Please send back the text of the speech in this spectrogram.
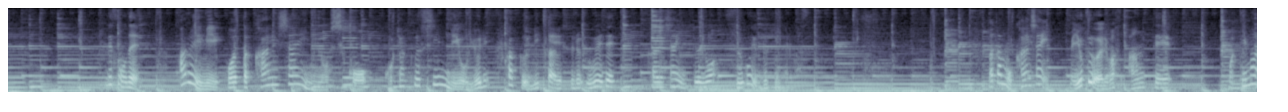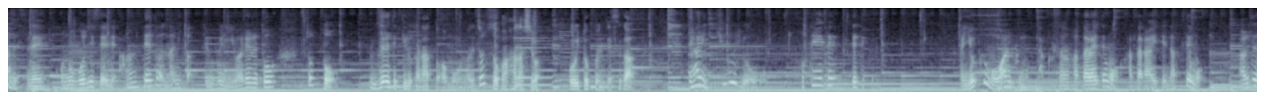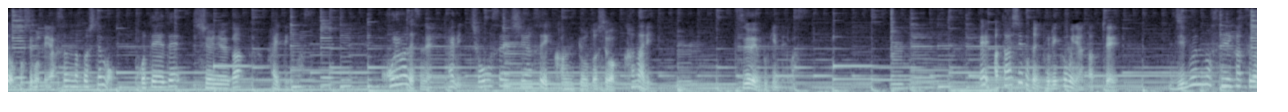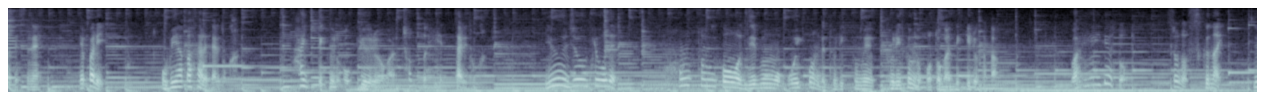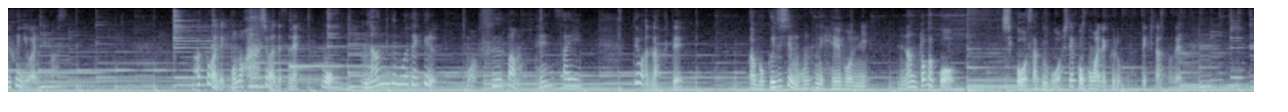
ですのである意味こうやった会社員の思考顧客心理をより深く理解する上で会社員というのはすごい武器になります。またもう会社員よく言われます。安定、まあ、今ですねこのご時世で安定とは何かっていうふうに言われるとちょっとずれてくるかなとは思うのでちょっとそこの話は置いとくんですがやはり給料を固定で出てくる。良くも悪くもたくさん働いても働いてなくてもある程度お仕事休んだとしても固定で収入が入ってきます。これはですねやはり挑戦しやすい環境としてはかなり強い武器になります。え新しいことに取り組むにあたって自分の生活がですねやっぱり脅かされたりとか入ってくるお給料がちょっと減ったりとかいう状況で本当にこう自分を追い込んで取り組め取り組むことができる方割合で言うとちょっと少ないというふうに言われています。あくまでこの話はですねもう何でもできるもうスーパーマン天才ではなくて、まあ、僕自身も本当に平凡になんとかこう試行錯誤をしてここまで来ることができたので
